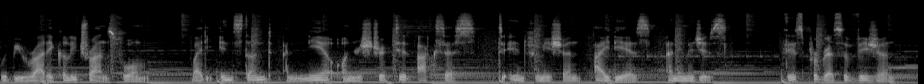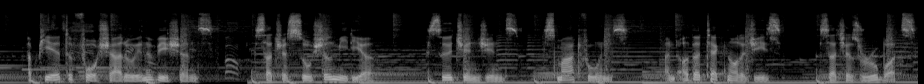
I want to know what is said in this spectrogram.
would be radically transformed by the instant and near unrestricted access to information, ideas, and images. This progressive vision appeared to foreshadow innovations such as social media, search engines, smartphones, and other technologies such as robots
